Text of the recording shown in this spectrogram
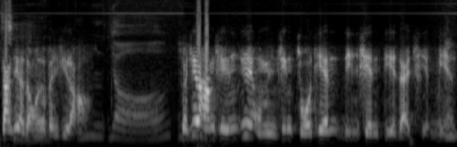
这样听得懂我的分析了哈？有。所以今天行情，因为我们已经昨天领先跌在前面。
